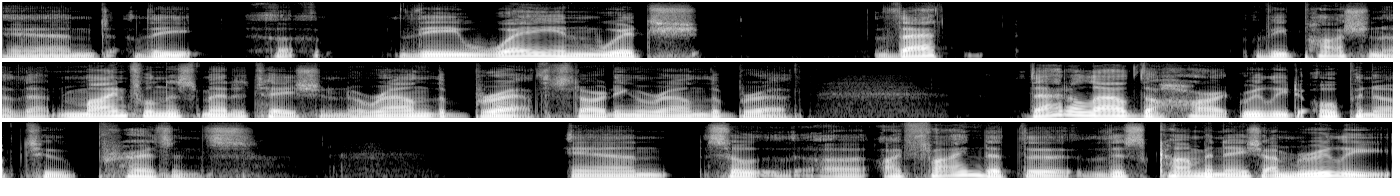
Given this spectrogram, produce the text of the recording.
And the uh, the way in which that vipassana, that mindfulness meditation around the breath, starting around the breath, that allowed the heart really to open up to presence. And so uh, I find that the this combination, I'm really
